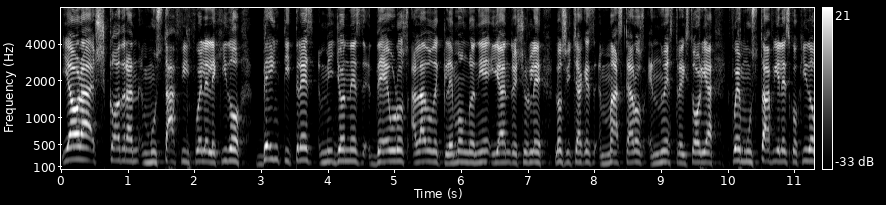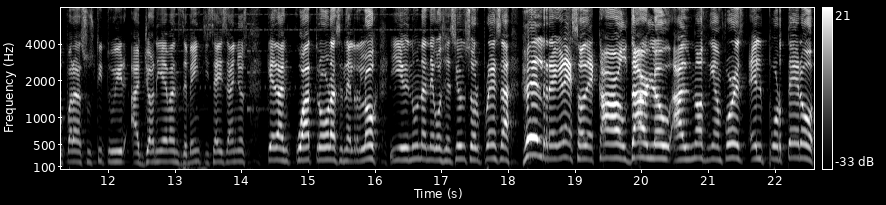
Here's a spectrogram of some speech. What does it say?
y ahora Shkodran Mustafi fue el elegido 23 millones de euros al lado de Clement Grenier y André Shirley, los fichajes más caros en nuestra historia. Fue Mustafi el escogido para sustituir a Johnny Evans de 26 años. Quedan 4 horas en el reloj y en una negociación sorpresa, el regreso de Carl Darlow al Nottingham Forest, el portero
